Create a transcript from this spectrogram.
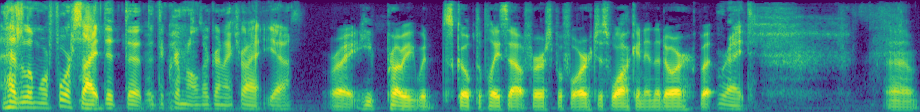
has a little more foresight that the that the criminals are going to try it. Yeah. right, he probably would scope the place out first before just walking in the door. But Right. um,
